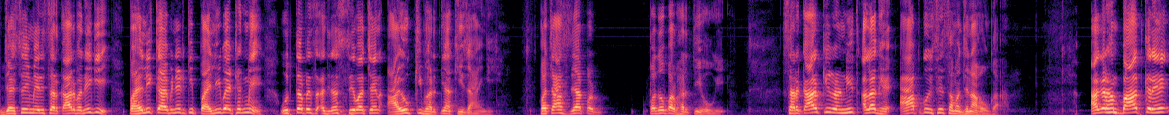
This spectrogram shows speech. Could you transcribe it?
जैसे ही मेरी सरकार बनेगी, पहली कैबिनेट की पहली बैठक में उत्तर प्रदेश अधीनस्थ सेवा चयन आयोग की भर्तियाँ की जाएँगी। पचास हज़ार पदों पर भर्ती होगी। सरकार की रणनीति अलग है। आपको इसे समझना होगा। अगर हम बात करें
